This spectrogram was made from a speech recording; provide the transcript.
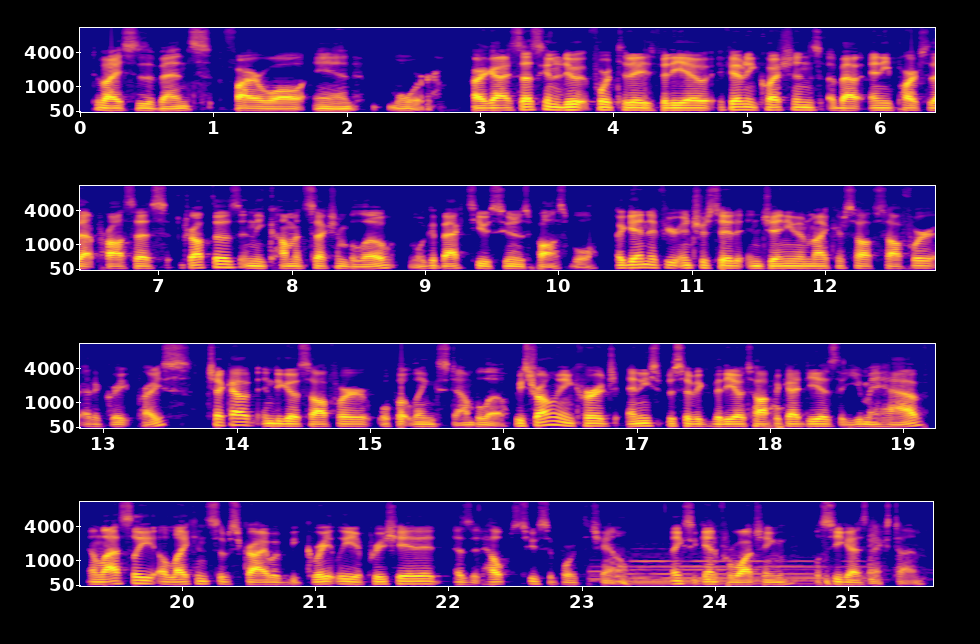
devices, events, firewall, and more. All right, guys, that's going to do it for today's video. If you have any questions about any parts of that process, drop those in the comments section below, and we'll get back to you as soon as possible. Again, if you're interested in genuine Microsoft software at a great price, check out Indigo Software. We'll put links down below. We strongly encourage any specific video topic ideas that you may have. And lastly, a like and subscribe would be greatly appreciated as it helps to support the channel. Thanks again for watching. We'll see you guys next time.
